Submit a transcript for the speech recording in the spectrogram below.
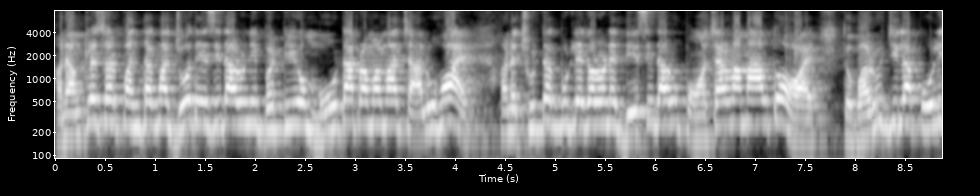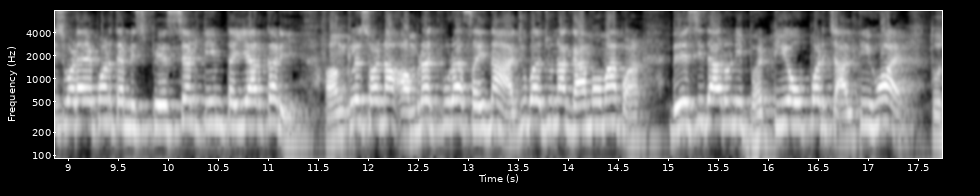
અને અંકલેશ્વર પંથકમાં જો દેશી દારૂની ભટ્ટીઓ મોટા પ્રમાણમાં ચાલુ હોય અને છૂટક બુટલેગરોને દેશી દારૂ પહોંચાડવામાં આવતો હોય, તો ભરૂચ જિલ્લા પોલીસ વડાએ પણ તેમની સ્પેશિયલ ટીમ તૈયાર કરી અંકલેશ્વરના અમરતપુરા સહિતના આજુબાજુના ગામોમાં પણ દેશી દારૂની ભટ્ટીઓ ઉપર ચાલતી હોય, તો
